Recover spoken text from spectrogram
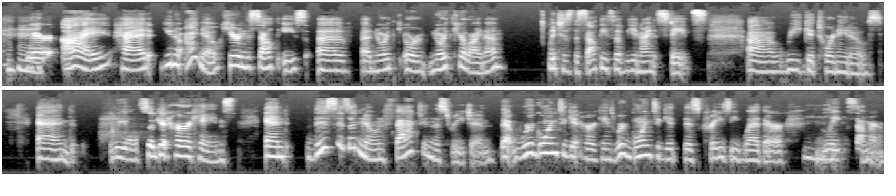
mhm, where I had, you know, I know here in the southeast of uh, North or North Carolina, which is the southeast of the United States, uh, we get tornadoes. And we also get hurricanes. And this is a known fact in this region that we're going to get hurricanes. We're going to get this crazy weather Mhm. late summer.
